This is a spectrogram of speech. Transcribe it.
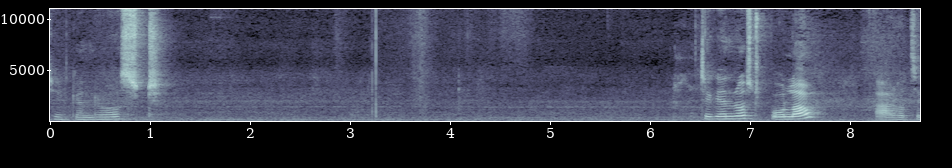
Chicken roast. Chicken roast pulao আর হচ্ছে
